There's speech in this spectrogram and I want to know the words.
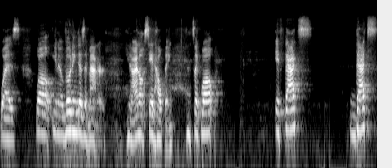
was, well, you know, voting doesn't matter. You know, I don't see it helping. And it's like, well, if that's, that's,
